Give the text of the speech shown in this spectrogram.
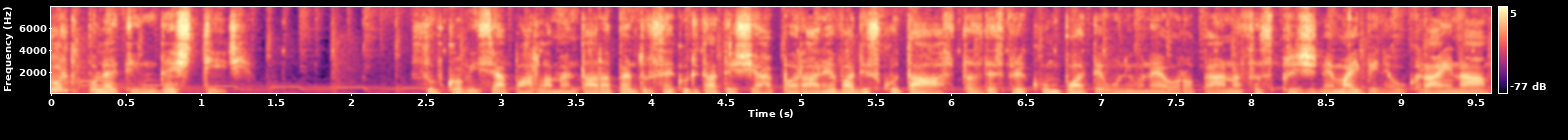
Scurt buletin de știri. Subcomisia Parlamentară pentru Securitate și Apărare va discuta astăzi despre cum poate Uniunea Europeană să sprijine mai bine Ucraina.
